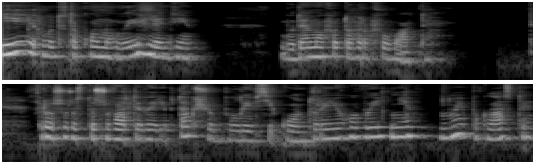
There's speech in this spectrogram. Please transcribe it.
І от в такому вигляді будемо фотографувати. Прошу розташувати виріб так, щоб були всі контури його видні. Ну і покласти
